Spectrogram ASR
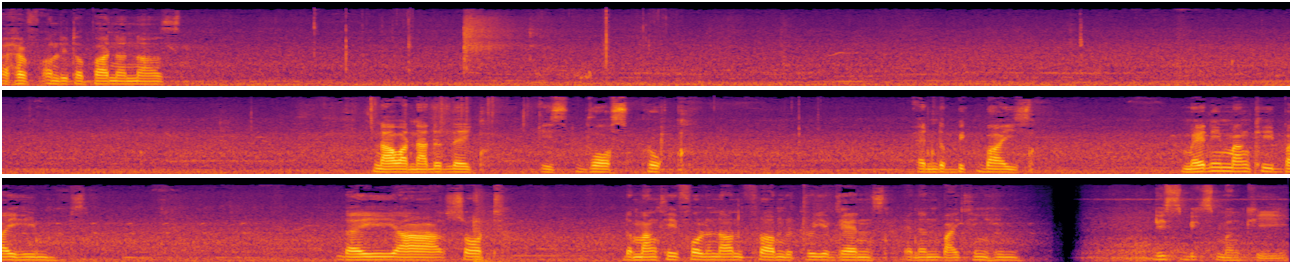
I have only the bananas. Now another leg is was broke and the big bites. Many monkey bite him. They are shot. The monkey falling down from the tree again and then biting him. This big monkey,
